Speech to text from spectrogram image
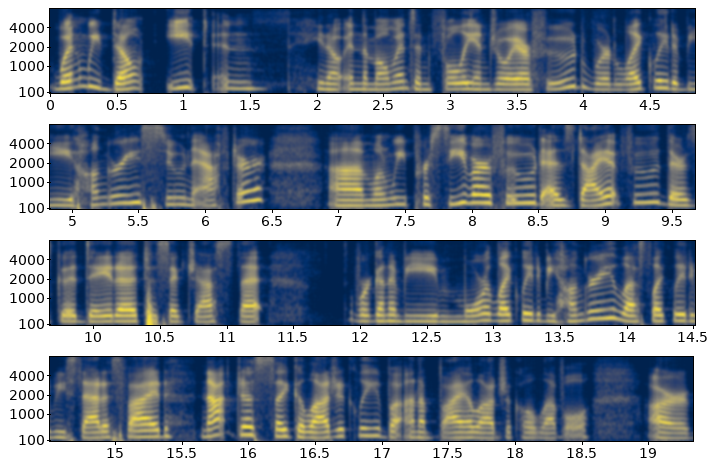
when we don't eat in you know, in the moment and fully enjoy our food, we're likely to be hungry soon after. Um, when we perceive our food as diet food, there's good data to suggest that we're going to be more likely to be hungry, less likely to be satisfied, not just psychologically, but on a biological level. Our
